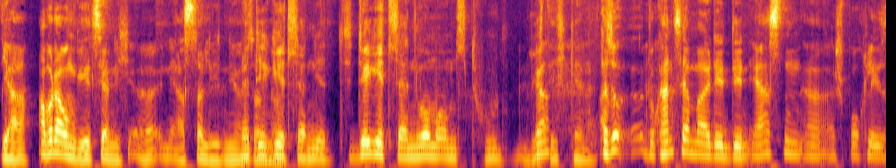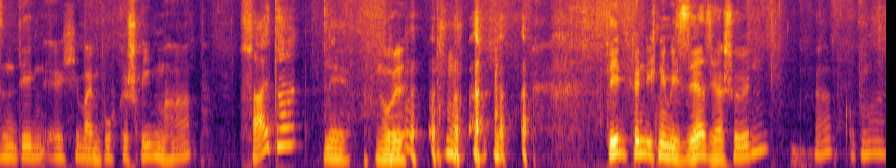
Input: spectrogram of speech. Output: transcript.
Ja, aber darum geht es ja nicht äh, in erster Linie. Na, dir geht es ja, nie- dir geht's ja nur mal ums Tun, wie ja? kenne. Also äh, du kannst ja mal den, den ersten äh, Spruch lesen, den ich in meinem Buch geschrieben habe. Freitag? Nee. Null. den finde ich nämlich sehr, sehr schön. Ja, guck mal.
